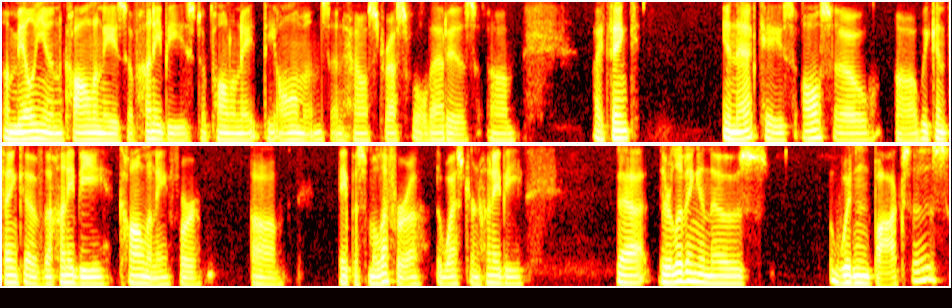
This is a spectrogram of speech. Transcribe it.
a million colonies of honeybees to pollinate the almonds and how stressful that is. Um, I think in that case, also, uh, we can think of the honeybee colony for uh, Apis mellifera, the western honeybee, that they're living in those wooden boxes.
